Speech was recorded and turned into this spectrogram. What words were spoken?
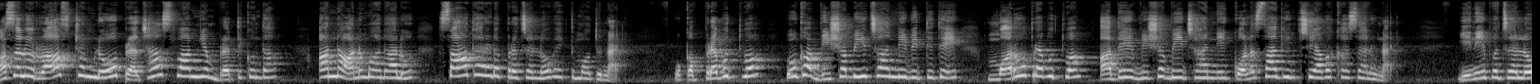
అసలు రాష్ట్రంలో ప్రజాస్వామ్యం బ్రతికుందా అన్న అనుమానాలు సాధారణ ప్రజల్లో వ్యక్తమవుతున్నాయి. ఒక ప్రభుత్వం ఒక విషబీజాన్ని విత్తితే మరో ప్రభుత్వం అదే విషబీజాన్ని కొనసాగించే అవకాశాలున్నాయి. ఈ నేపథ్యంలో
